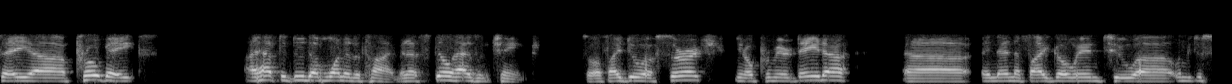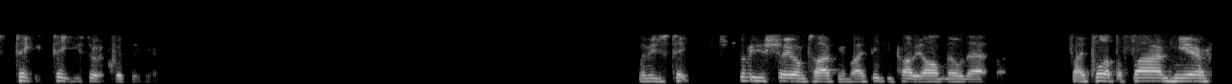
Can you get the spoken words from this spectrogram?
say uh, probates, I have to do them one at a time, and that still hasn't changed. So if I do a search, you know, Premier Data, uh, and then if I go into, uh, let me just take take you through it quickly here. Let me just take, let me just show you what I'm talking about. I think you probably all know that. If I pull up a farm here,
